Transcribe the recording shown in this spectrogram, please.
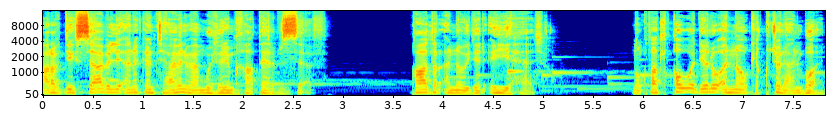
عرفت ديك الساعة بلي أنا كنتعامل مع مجرم خطير بزاف. قادر أنه يدير أي حاجة. نقطة القوة ديالو أنه كيقتل عن بعد.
